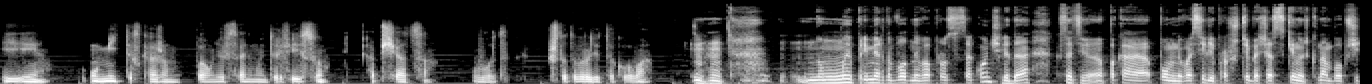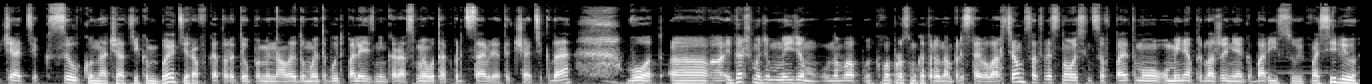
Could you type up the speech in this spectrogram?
и уметь, так скажем, по универсальному интерфейсу общаться. Вот. Что-то вроде такого. Угу. Ну, мы примерно вводные вопросы закончили, да? Кстати, э, пока помню, Василий, прошу тебя сейчас скинуть к нам в общий чатик ссылку на чат комбетеров, который ты упоминал. Я думаю, это будет полезненько, раз мы его так представили, этот чатик, да? Вот. Э, и дальше мы идем, мы идем к вопросам, которые нам представил Артем, соответственно, Осинцев. Поэтому у меня предложение к Борису и к Василию,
